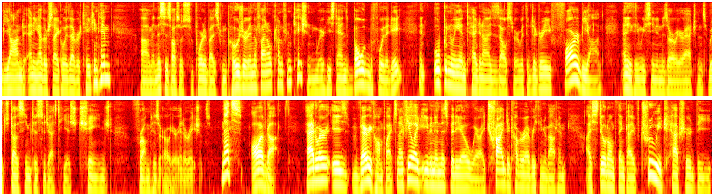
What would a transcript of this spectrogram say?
beyond any other cycle has ever taken him. Um, and this is also supported by his composure in the final confrontation, where he stands bold before the gate and openly antagonizes Elster with a degree far beyond anything we've seen in his earlier actions, which does seem to suggest he has changed from his earlier iterations. And that's all I've got. Adler is very complex, and I feel like even in this video where I tried to cover everything about him, I still don't think I've truly captured the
